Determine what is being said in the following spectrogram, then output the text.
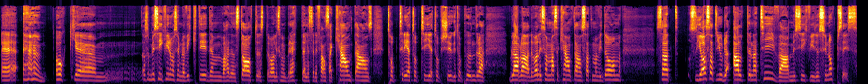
Eh, och ehm, alltså musikvideon var så himla viktig, den hade en status, det var liksom en berättelse, det fanns så countdowns, topp 3, topp 10, topp 20, topp 100, bla bla, det var liksom massa countdowns, satt man vid dem. Så att så jag satt och gjorde alternativa musikvideosynopsis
